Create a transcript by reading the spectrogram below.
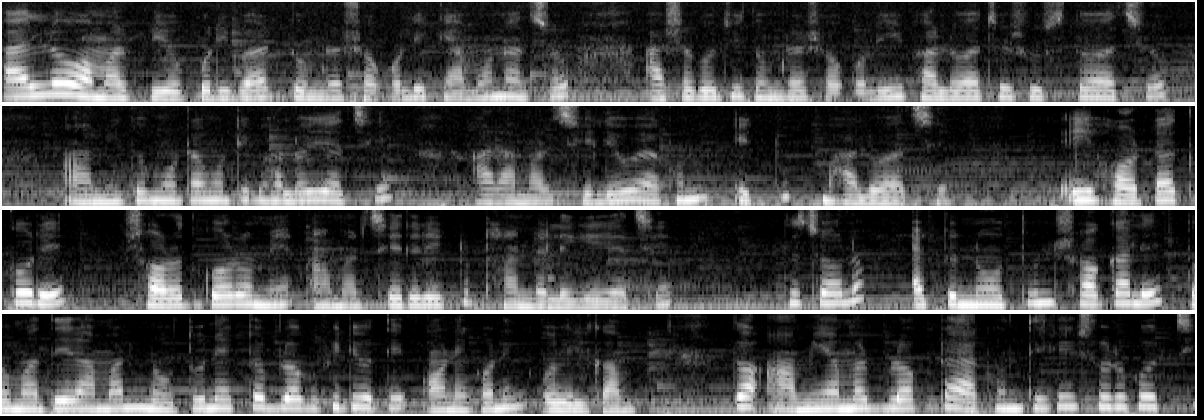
হ্যালো আমার প্রিয় পরিবার, তোমরা সকলেই কেমন আছো? আশা করছি তোমরা সকলেই ভালো আছো, সুস্থ আছো। আমি তো মোটামুটি ভালোই আছি, আর আমার ছেলেও এখন একটু ভালো আছে। এই হঠাৎ করে শরৎ গরমে আমার ছেলের একটু ঠান্ডা লেগে গেছে। তো চলো, একটা নতুন সকালে তোমাদের আমার নতুন একটা ব্লগ ভিডিওতে অনেক অনেক ওয়েলকাম। তো আমি আমার ব্লগটা এখন থেকেই শুরু করছি।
